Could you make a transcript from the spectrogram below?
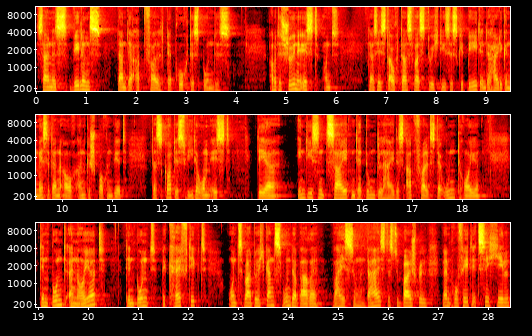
seines Willens, dann der Abfall, der Bruch des Bundes. Aber das Schöne ist, und das ist auch das, was durch dieses Gebet in der heiligen Messe dann auch angesprochen wird, dass Gott es wiederum ist, der in diesen Zeiten der Dunkelheit, des Abfalls, der Untreue den Bund erneuert, den Bund bekräftigt und zwar durch ganz wunderbare Weisungen. Da heißt es zum Beispiel beim Prophet Ezechiel,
